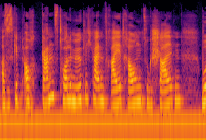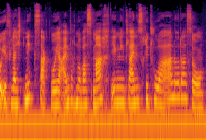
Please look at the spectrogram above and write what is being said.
Also es gibt auch ganz tolle Möglichkeiten, freie Trauungen zu gestalten, wo ihr vielleicht nichts sagt, wo ihr einfach nur was macht, irgendwie ein kleines Ritual oder so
